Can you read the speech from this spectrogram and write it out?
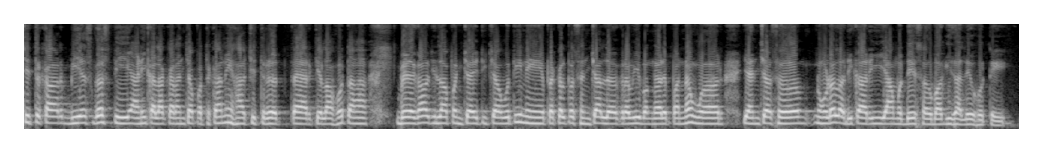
चित्रकार बी एस गस्ती आणि कलाकारांच्या पथकाने हा चित्ररथ तयार केला होता. बेळगाव जिल्हा पंचायतीच्या वतीने प्रकल्प संचालक रवी बंगारेप्पा नव्वर यांच्यासह नोडल अधिकारी यामध्ये सहभागी झाले होते.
